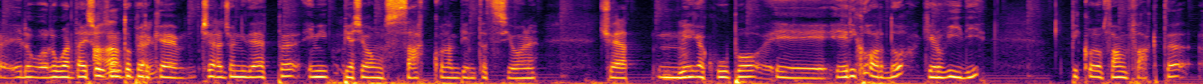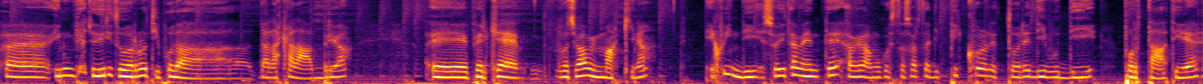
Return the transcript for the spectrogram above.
eh, e lo, lo guardai soltanto ok. perché c'era Johnny Depp e mi piaceva un sacco l'ambientazione. C'era Mhm. mega cupo e, e ricordo che lo vidi, piccolo fun fact, eh, in un viaggio di ritorno tipo da- dalla Calabria eh, perché lo facevamo in macchina e quindi solitamente avevamo questa sorta di piccolo lettore DVD portatile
